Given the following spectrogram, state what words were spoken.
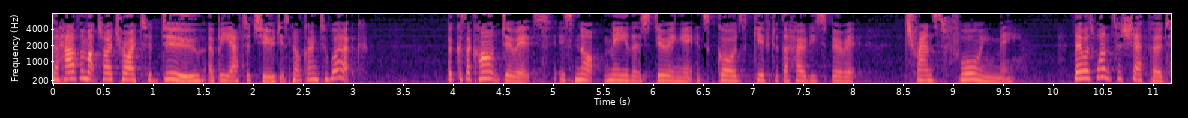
So however much I try to do a beatitude, it's not going to work. Because I can't do it. It's not me that's doing it. It's God's gift of the Holy Spirit transforming me. There was once a shepherd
